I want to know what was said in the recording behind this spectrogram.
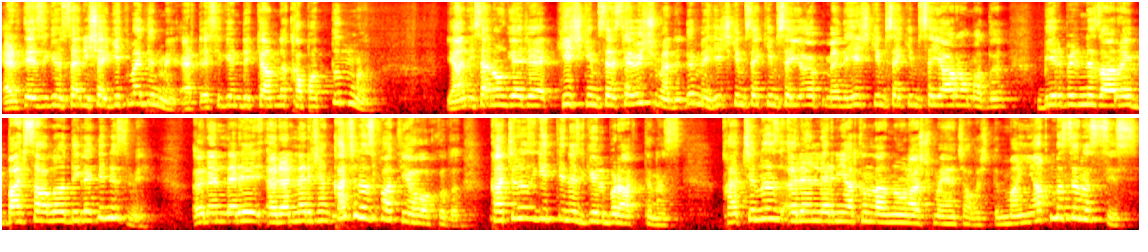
Ertesi gün sen işe gitmedin mi? Ertesi gün dükkanını kapattın mı? Yani sen o gece hiç kimse sevişmedi değil mi? Hiç kimse kimseyi öpmedi, hiç kimse kimseyi aramadı. Birbirinizi arayıp başsağlığı dilediniz mi? Ölenleri, ölenler için kaçınız Fatiha okudu? Kaçınız gittiniz gül bıraktınız? Kaçınız ölenlerin yakınlarına ulaşmaya çalıştı? Manyak mısınız siz?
